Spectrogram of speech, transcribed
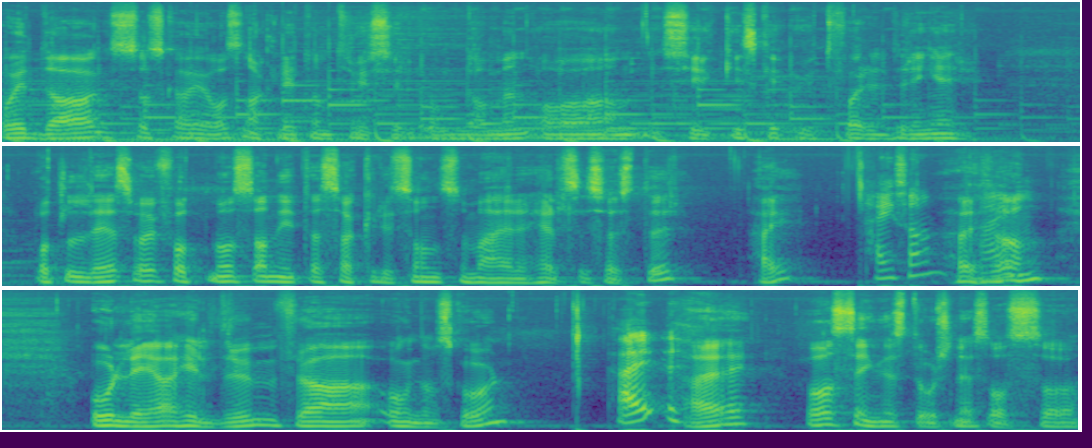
Og i dag så skal vi også snakke litt om Trysil-ungdommen og psykiske utfordringer. Og til det så har vi fått med oss Anita Sakrisson, som er helsesøster. Hei. Hei sann. Hei sann. Olea Hildrum fra ungdomsskolen. Hei. Hei. Og Signe Storsnes, også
